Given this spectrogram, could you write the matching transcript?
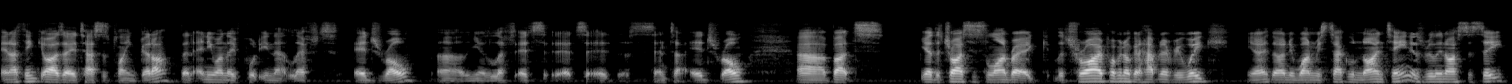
and I think Isaiah Tass is playing better than anyone they've put in that left edge role, uh, you know, the left edge, edge, center edge role. Uh, but yeah, the try assist line break, the try probably not going to happen every week. You know, the only one missed tackle, 19, is really nice to see.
